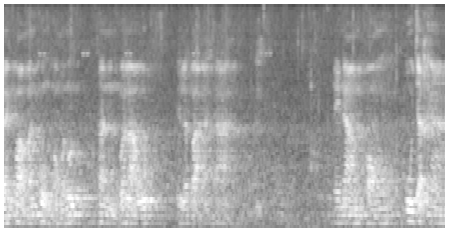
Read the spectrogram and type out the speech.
และความมั่นคงของมนุษย์ ท่านวราวุฒิศิลปะอาชา ในนามของผู้จัดงาน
